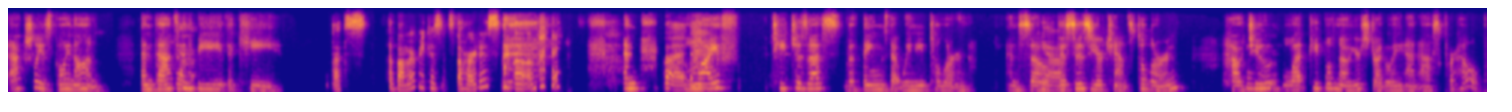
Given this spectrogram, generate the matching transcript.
actually is going on and that's going to be the key That's a bummer because it's the hardest. Um, and but life teaches us the things that we need to learn and so Yeah. this is your chance to learn how to Mhm. let people know you're struggling and ask for help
